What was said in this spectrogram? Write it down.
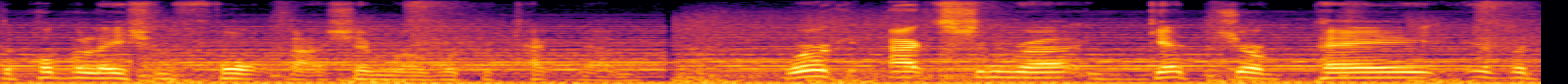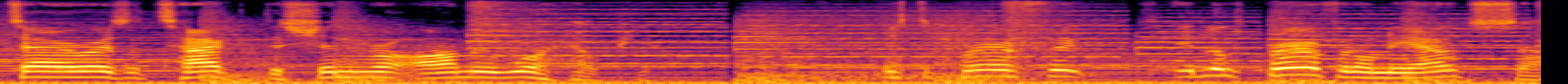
The population thought that Shinra would protect them. Work at Shinra, get your pay. If a terrorist attack, the Shinra army will help you. It's the perfect. It looks perfect on the outside,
